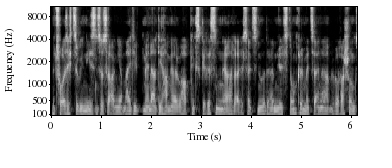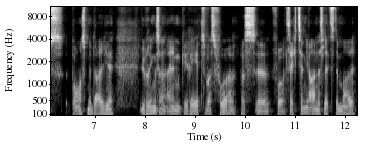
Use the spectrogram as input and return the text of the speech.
mit Vorsicht zu genießen, zu sagen, ja, mei, die Männer, die haben ja überhaupt nichts gerissen. Ja, da ist jetzt nur der Nils Dunkel mit seiner Überraschungsbronzemedaille. Übrigens an einem Gerät, was vor, was äh, vor 16 Jahren das letzte Mal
